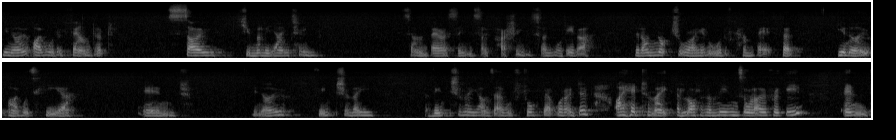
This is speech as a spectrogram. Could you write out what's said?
You know, I would have found it so humiliating, so embarrassing, so crushing, so whatever, that I'm not sure I ever would have come back. But, you know, I was here and, you know, eventually eventually I was able to talk about what I did. I had to make a lot of amends all over again, and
